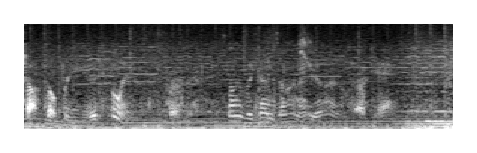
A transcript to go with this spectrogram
Shot felt pretty good. Oh, yeah. Perfect. As long as the gun's on, I it. Okay.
